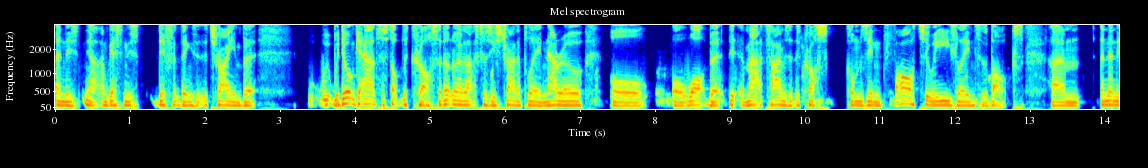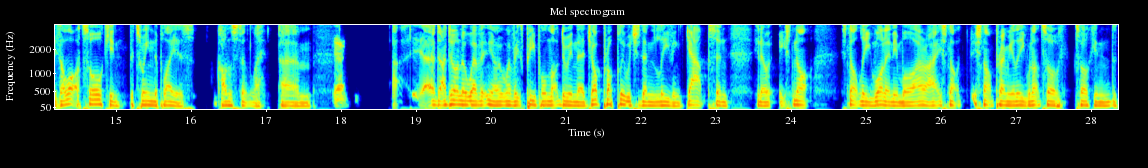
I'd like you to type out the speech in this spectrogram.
and there's, you know, I'm guessing there's different things that they're trying, but we, we don't get out to stop the cross. I don't know whether that's because he's trying to play narrow or or what, but the amount of times that the cross comes in far too easily into the box, um, and then there's a lot of talking between the players constantly. Um, Yeah. I, I don't know whether you know whether it's people not doing their job properly, which is then leaving gaps, and you know it's not it's not League One anymore. All right, it's not it's not Premier League. We're not talk, talking the,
